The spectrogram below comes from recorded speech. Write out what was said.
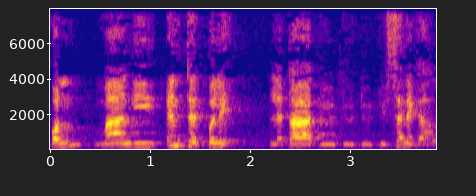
kon maa ngi interpellé l'état du du du Sénégal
